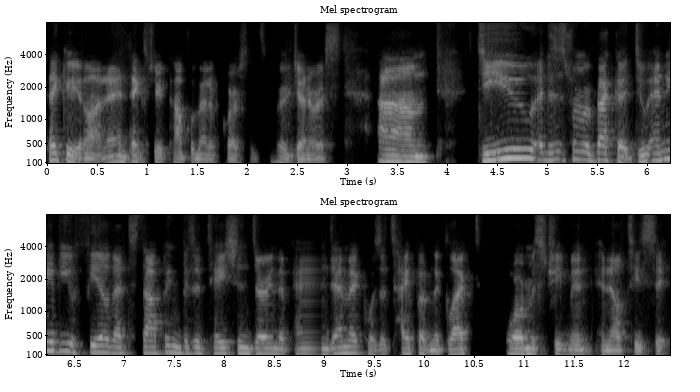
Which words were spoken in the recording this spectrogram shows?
Thank you, Eilon. And thanks for your compliment, of course. It's very generous. Um, do you, this is from Rebecca, do any of you feel that stopping visitation during the pandemic was a type of neglect or mistreatment in LTC?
